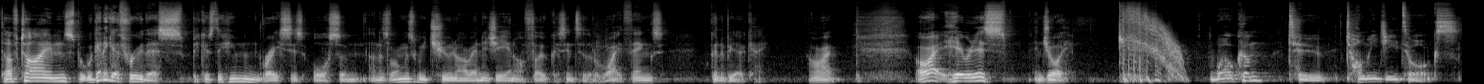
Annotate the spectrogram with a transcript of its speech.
tough times, but we're going to get through this because the human race is awesome. And as long as we tune our energy and our focus into the right things, we're going to be okay. All right. All right, here it is. Enjoy. Welcome to Tommy G Talks.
